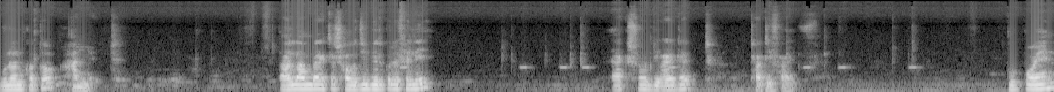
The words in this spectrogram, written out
গুণন কত? হান্ড্রেড। তাহলে আমরা একটা সহজেই বের করে ফেলি। একশো divided thirty five. Two point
